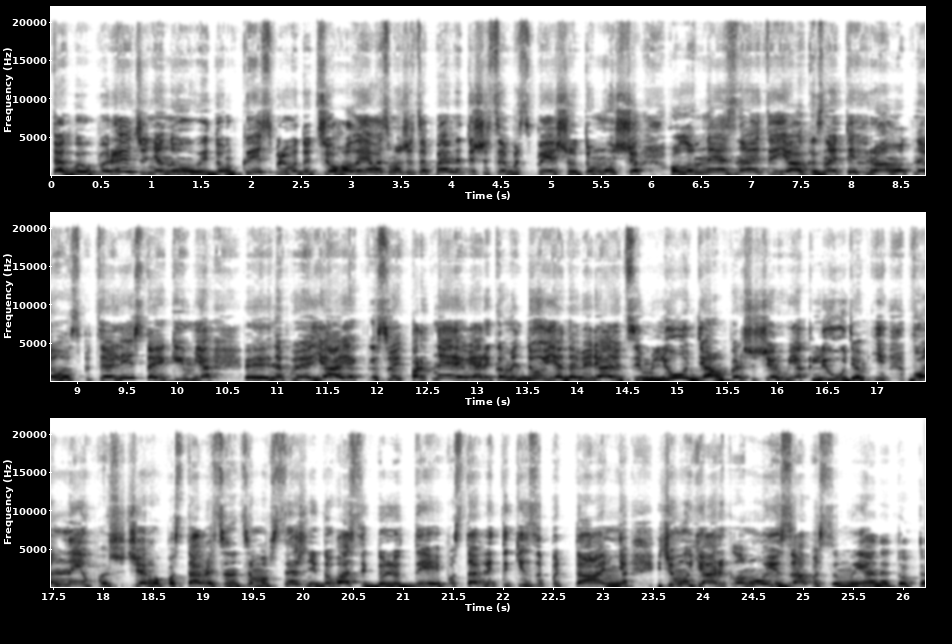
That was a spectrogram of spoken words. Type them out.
так би упередження, ну і думки з приводу цього. Але я вас можу запевнити, що це безпечно, тому що головне, знаєте, як знайти грамотного спеціаліста, яким я, е, я як своїх партнерів я рекомендую, я довіряю цим людям, в першу чергу, як людям. І вони в першу чергу поставляться на цьому обстеженні до вас, як до людей, поставлять такі запитання. І чому я рекламую записи у мене, тобто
